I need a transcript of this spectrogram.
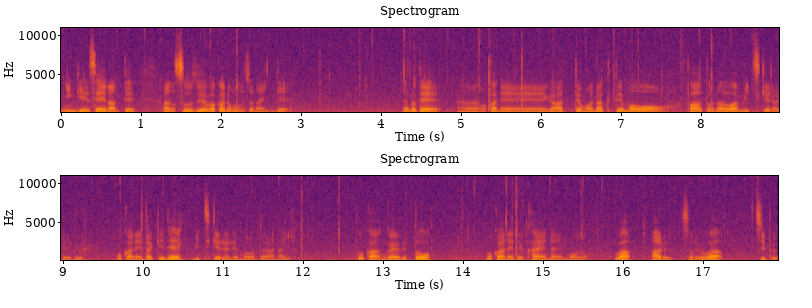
人間性なんてあの数字で分かるものじゃないんで。なので、うん、お金があってもなくてもパートナーは見つけられる。お金だけで見つけられるものではない。と考えるとお金で買えないものはある。それは自分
